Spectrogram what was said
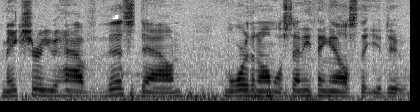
make sure you have this down more than almost anything else that you do.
